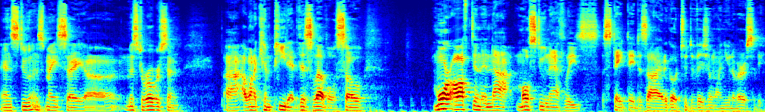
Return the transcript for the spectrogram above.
And students may say, uh, "Mr. Roberson, uh, I want to compete at this level." So more often than not, most student athletes state they desire to go to Division One university.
